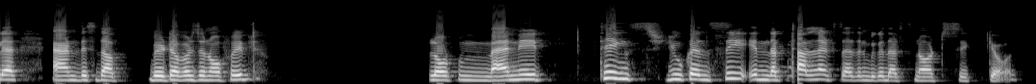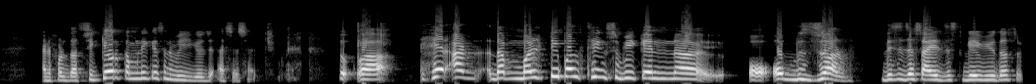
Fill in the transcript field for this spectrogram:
clear? And this is the beta version of it. Lot many things you can see in the telnet session because that's not secure. And for the secure communication we use ssh so uh, here are the multiple things we can uh, observe. This is just i just gave you the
